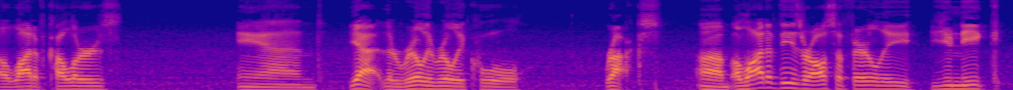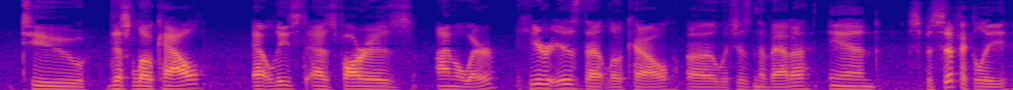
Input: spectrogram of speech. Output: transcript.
a lot of colors and yeah, they're really really cool rocks. Um, a lot of these are also fairly unique to this locale, at least as far as I'm aware. Here is that locale, uh, which is Nevada, and specifically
